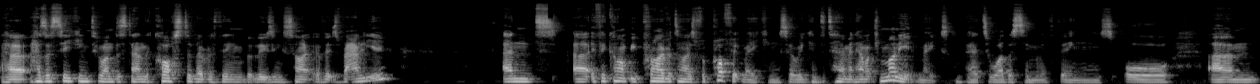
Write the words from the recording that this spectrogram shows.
uh, has us seeking to understand the cost of everything but losing sight of its value and uh, if it can't be privatized for profit making, so we can determine how much money it makes compared to other similar things, or um,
